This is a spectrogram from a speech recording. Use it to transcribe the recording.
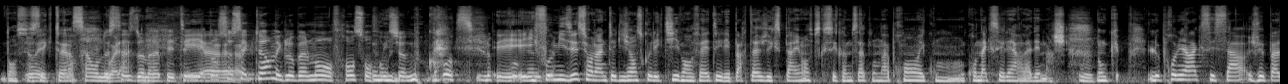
dans ce secteur. Ça, on ne cesse de le répéter. Et dans ce secteur, mais globalement en France, on fonctionne beaucoup en silo. Et, il faut miser sur l'intelligence collective en fait et les partages d'expériences parce que c'est comme ça qu'on apprend et qu'on accélère la démarche. Mm. Donc le premier axe c'est ça. Je vais pas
